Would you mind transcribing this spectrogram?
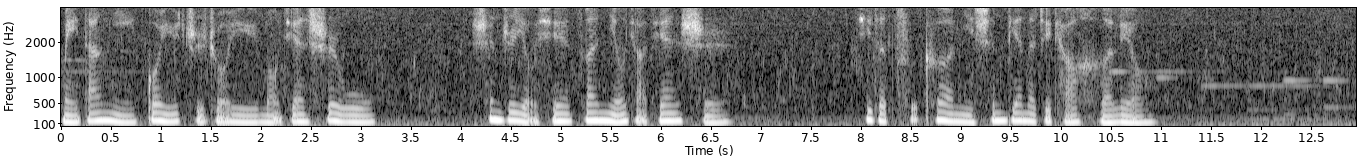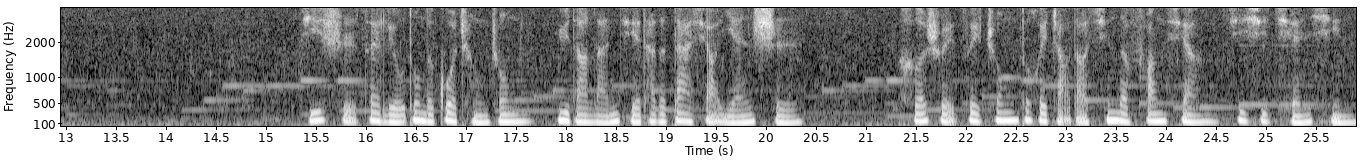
每当你过于执着于某件事物，甚至有些钻牛角尖时，记得此刻你身边的这条河流，即使在流动的过程中遇到拦截它的大小岩石，河水最终都会找到新的方向，继续前行，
